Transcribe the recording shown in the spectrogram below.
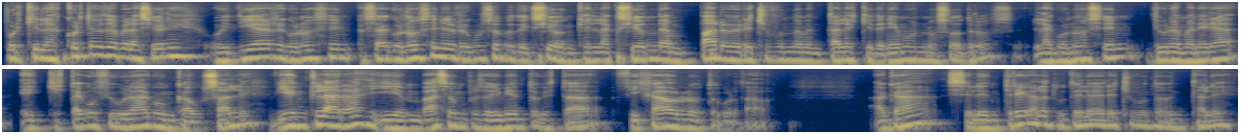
Porque las Cortes de Apelaciones hoy día reconocen, o sea, conocen el recurso de protección, que es la acción de amparo de derechos fundamentales que tenemos nosotros, la conocen de una manera eh, que está configurada con causales bien claras y en base a un procedimiento que está fijado en un autoacordado. Acá se le entrega la tutela de derechos fundamentales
